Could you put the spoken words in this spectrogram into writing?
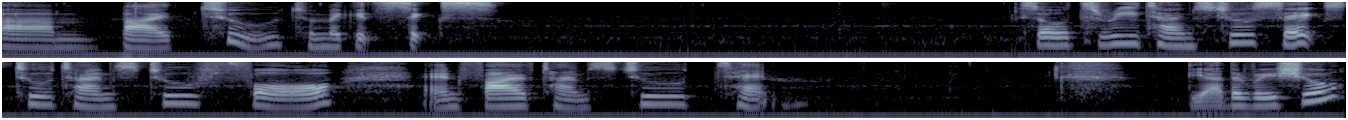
um, by 2 to make it 6 so 3 times 2 6 2 times 2 4 and 5 times 2 10 the other ratio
